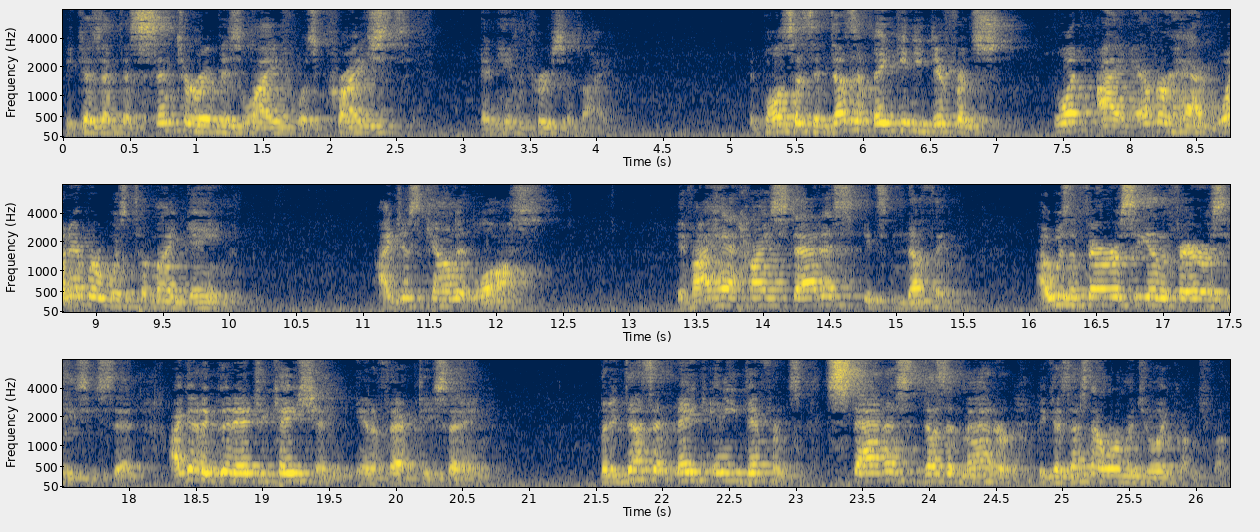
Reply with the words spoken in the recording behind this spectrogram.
Because at the center of his life was Christ and him crucified. And Paul says it doesn't make any difference what I ever had, whatever was to my gain. I just count it loss. If I had high status, it's nothing. I was a Pharisee of the Pharisees, he said. I got a good education, in effect, he's saying. But it doesn't make any difference. Status doesn't matter because that's not where my joy comes from.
